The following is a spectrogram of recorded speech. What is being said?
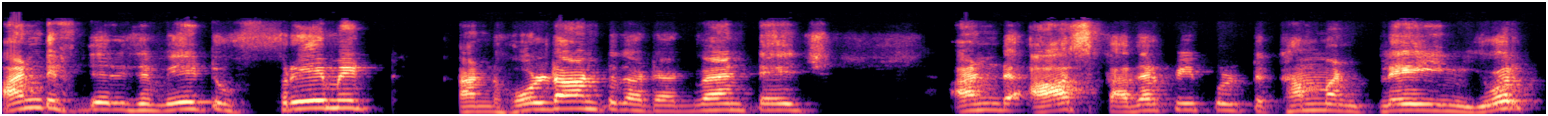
And if there is a way to frame it and hold on to that advantage and ask other people to come and play in your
